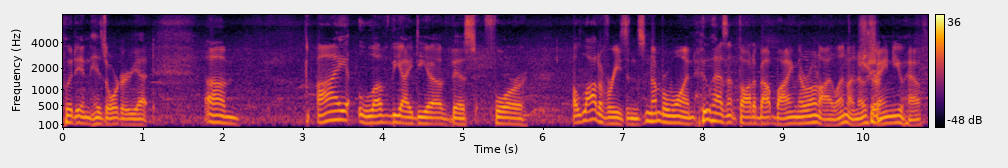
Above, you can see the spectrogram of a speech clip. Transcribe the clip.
put in his order yet. Um, I love the idea of this for a lot of reasons. Number one, who hasn't thought about buying their own island? I know Sure. Shane, you have.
